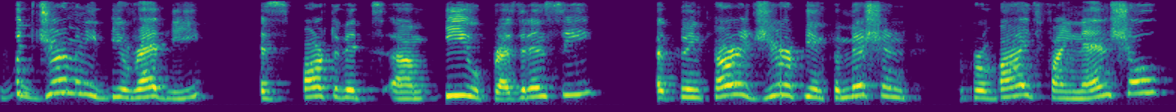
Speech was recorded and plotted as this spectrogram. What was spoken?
would Germany be ready as part of its um, EU presidency uh, to encourage European Commission to provide financial,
